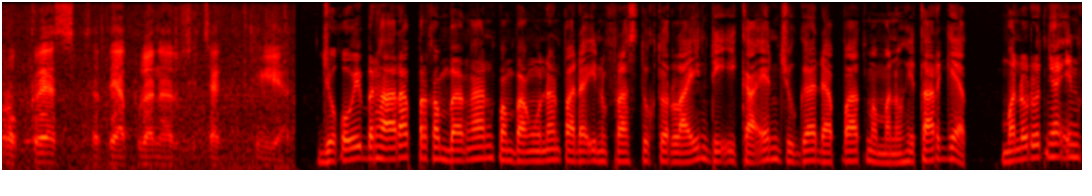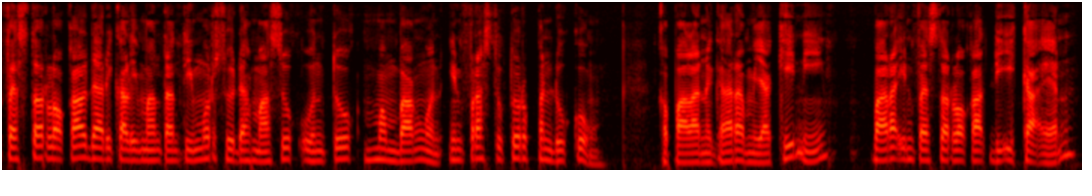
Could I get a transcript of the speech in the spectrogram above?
progres setiap bulan harus dicek, dilihat. Jokowi berharap perkembangan pembangunan pada infrastruktur lain di IKN juga dapat memenuhi target. Menurutnya investor lokal dari Kalimantan Timur sudah masuk untuk membangun infrastruktur pendukung. Kepala negara meyakini para investor lokal di IKN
